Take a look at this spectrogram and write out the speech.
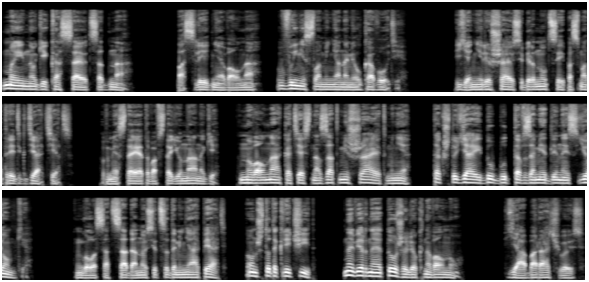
мои ноги касаются дна. Последняя волна вынесла меня на мелководье. Я не решаюсь обернуться и посмотреть, где отец. Вместо этого встаю на ноги, но волна, катясь назад, мешает мне, так что я иду будто в замедленной съемке. Голос отца доносится до меня опять. Он что-то кричит. Наверное, тоже лег на волну. Я оборачиваюсь.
